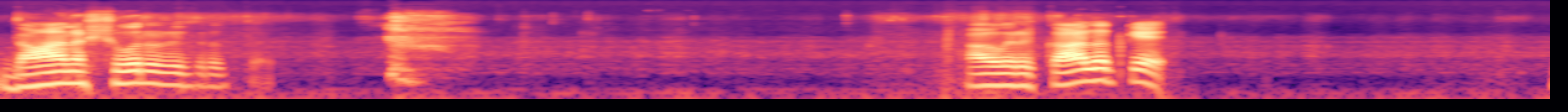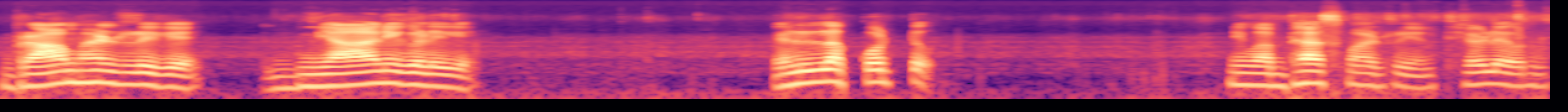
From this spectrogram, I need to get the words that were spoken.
ದಾನಶೂರರಿದ್ದಿರುತ್ತಾರೆ ಅವರ ಕಾಲಕ್ಕೆ ಬ್ರಾಹ್ಮಣರಿಗೆ, ಜ್ಞಾನಿಗಳಿಗೆ ಎಲ್ಲ ಕೊಟ್ಟು ನೀವು ಅಭ್ಯಾಸ ಮಾಡಿರಿ ಅಂತ ಹೇಳಿ ಅವ್ರನ್ನ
